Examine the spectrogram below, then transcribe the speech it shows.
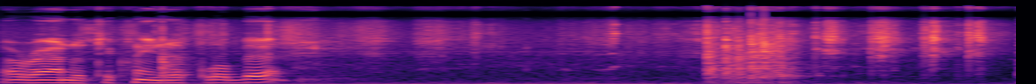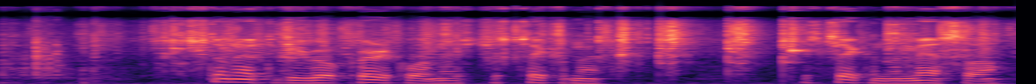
around it to clean it up a little bit. Don't have to be real critical on this just taking the just taking the mess off.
